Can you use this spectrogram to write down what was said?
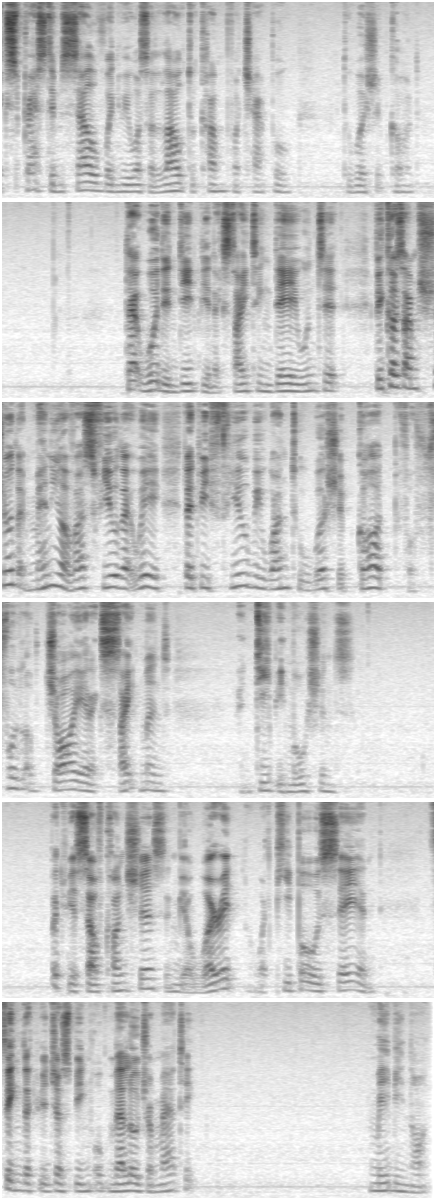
expressed himself when he was allowed to come for chapel to worship God. That would indeed be an exciting day, wouldn't it? Because I'm sure that many of us feel that way, that we feel we want to worship God for full of joy and excitement and deep emotions. But we are self conscious and we are worried what people will say and think that we're just being melodramatic. Maybe not.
